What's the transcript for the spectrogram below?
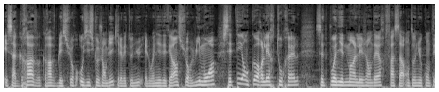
et sa grave, grave blessure aux ischio-jambiers qu'il avait tenu éloigné des terrains sur 8 mois. C'était encore l'ère Tourelle, cette poignée de main légendaire face à Antonio Conte.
